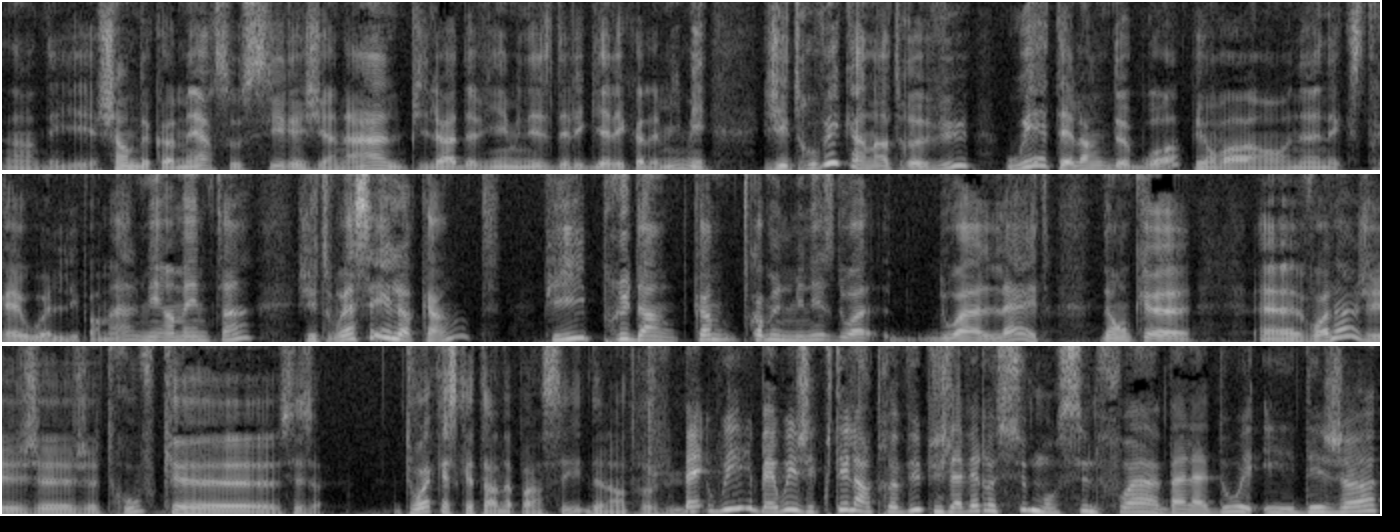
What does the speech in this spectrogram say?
dans des chambres de commerce aussi régionales. Puis là, elle devient ministre déléguée à l'économie. Mais j'ai trouvé qu'en entrevue, oui, elle était langue de bois, puis on, va, on a un extrait où elle l'est pas mal, mais en même temps, j'ai trouvé assez éloquente, puis prudente, comme, comme une ministre doit, doit l'être. Donc, euh, euh, voilà, je, je trouve que c'est ça. Toi, qu'est-ce que tu en as pensé de l'entrevue? Ben oui, ben oui, j'ai écouté l'entrevue puis je l'avais reçue moi aussi une fois un balado et, et déjà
